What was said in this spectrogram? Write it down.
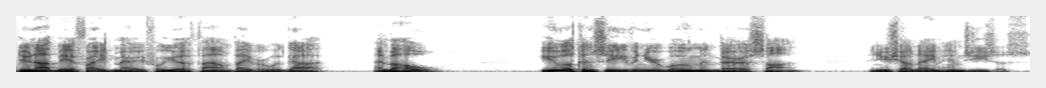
Do not be afraid, Mary, for you have found favor with God. And behold, you will conceive in your womb and bear a son, and you shall name him Jesus.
